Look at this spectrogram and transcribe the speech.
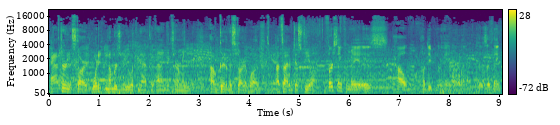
after a start, what numbers are you looking at to kind of determine how good of a start it was outside of just feel? First thing for me is how how deep into the game I went because I think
